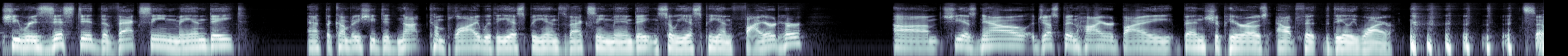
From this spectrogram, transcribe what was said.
she resisted the vaccine mandate at the company. She did not comply with ESPN's vaccine mandate, and so ESPN fired her. Um, she has now just been hired by Ben Shapiro's outfit, The Daily Wire. so,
